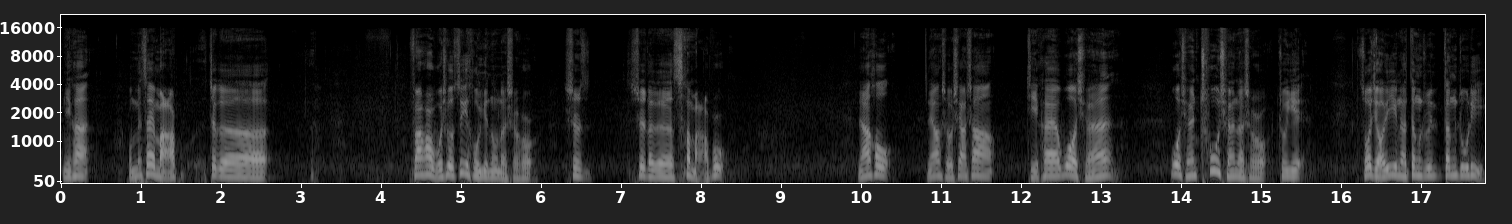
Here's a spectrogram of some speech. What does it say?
你看，我们在马这个番号五秀最后运动的时候，是是那个侧马步，然后两手向上抵开握拳，握拳出拳的时候，注意左脚一呢蹬住蹬住力，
